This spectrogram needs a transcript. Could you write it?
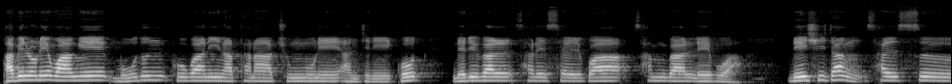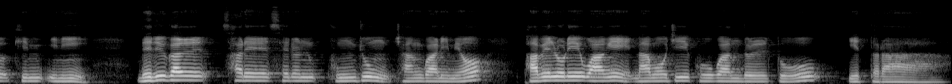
바빌론의 왕의 모든 고관이 나타나 중문에 앉으니 곧 내려갈 사레셀과 삼갈 레보와 내시장 살스 김이니 내려갈 사레셀은 궁중 장관이며 바벨론의 왕의 나머지 고관들도 있더라.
